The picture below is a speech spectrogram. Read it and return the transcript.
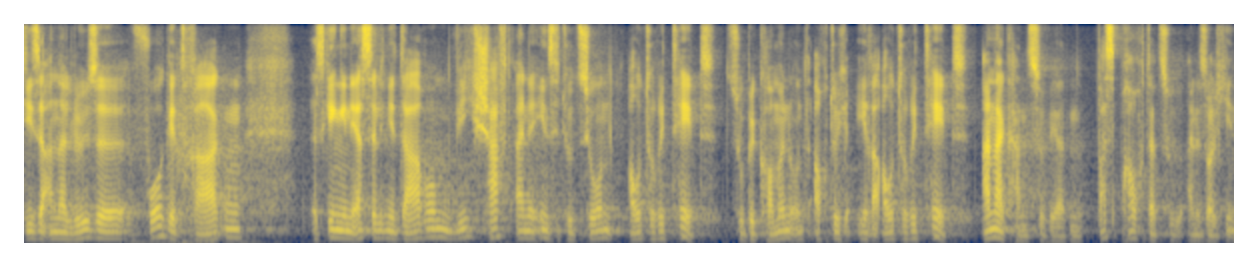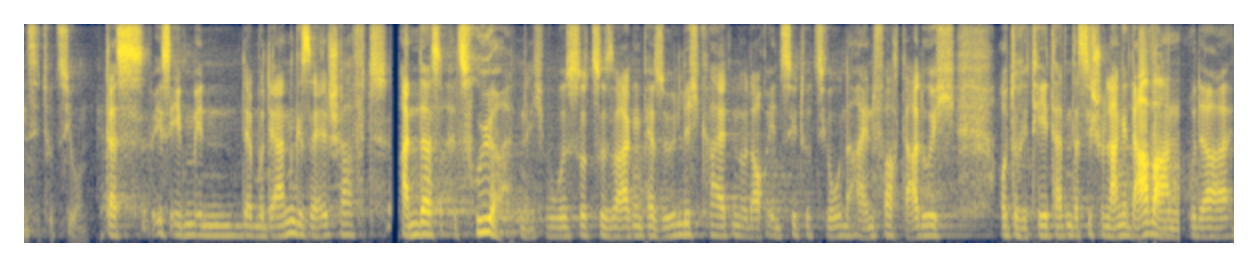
diese Analyse vorgetragen. Es ging in erster Linie darum, wie schafft eine Institution Autorität zu bekommen und auch durch ihre Autorität anerkannt zu werden. Was braucht dazu eine solche Institution? Das ist eben in der modernen Gesellschaft anders als früher, nicht? wo es sozusagen Persönlichkeiten oder auch Institutionen einfach dadurch Autorität hatten, dass sie schon lange da waren oder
